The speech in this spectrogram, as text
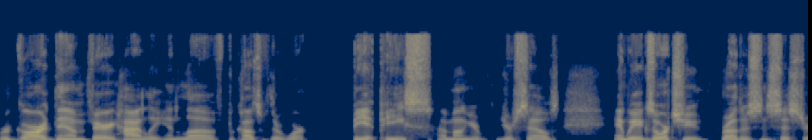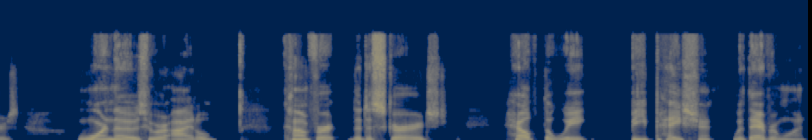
regard them very highly in love because of their work. Be at peace among your, yourselves. And we exhort you, brothers and sisters, warn those who are idle, comfort the discouraged help the weak, be patient with everyone.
